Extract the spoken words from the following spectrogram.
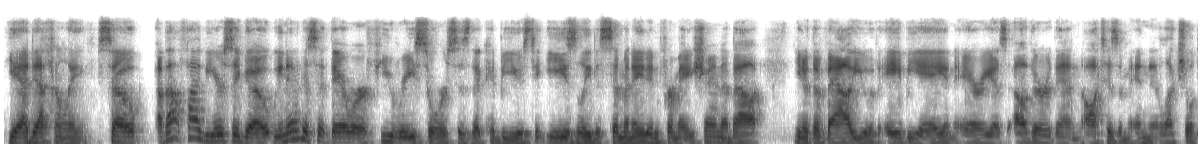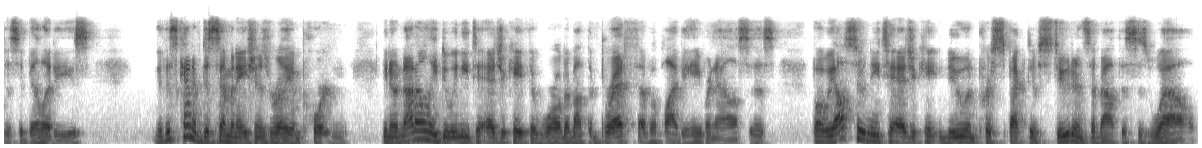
Yeah, definitely. So, about five years ago, we noticed that there were a few resources that could be used to easily disseminate information about, you know, the value of ABA in areas other than autism and intellectual disabilities. This kind of dissemination is really important. You know, not only do we need to educate the world about the breadth of applied behavior analysis, but we also need to educate new and prospective students about this as well.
